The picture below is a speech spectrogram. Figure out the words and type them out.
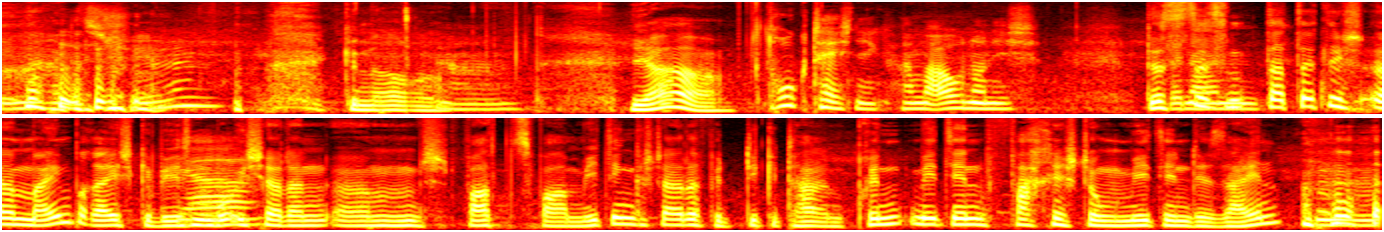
Die machen das schön. Genau. Ja, Drucktechnik haben wir auch noch nicht. das ist tatsächlich äh, mein Bereich gewesen, Ja. wo ich ja dann, ähm, ich war zwar Mediengestalter für Digital- und Printmedien, Fachrichtung Mediendesign, Mhm.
